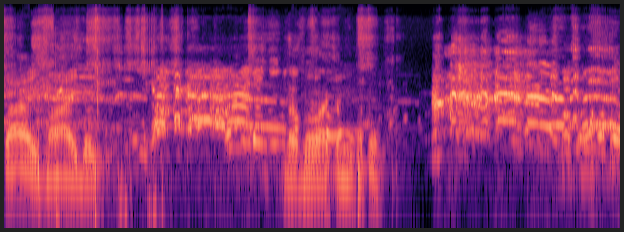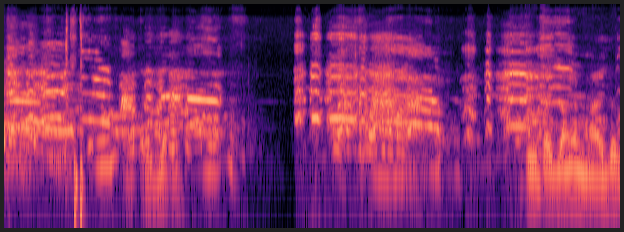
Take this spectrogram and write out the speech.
Two five, mga idol. Babawasan mo pa to. Two five lang yan, mga idol.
